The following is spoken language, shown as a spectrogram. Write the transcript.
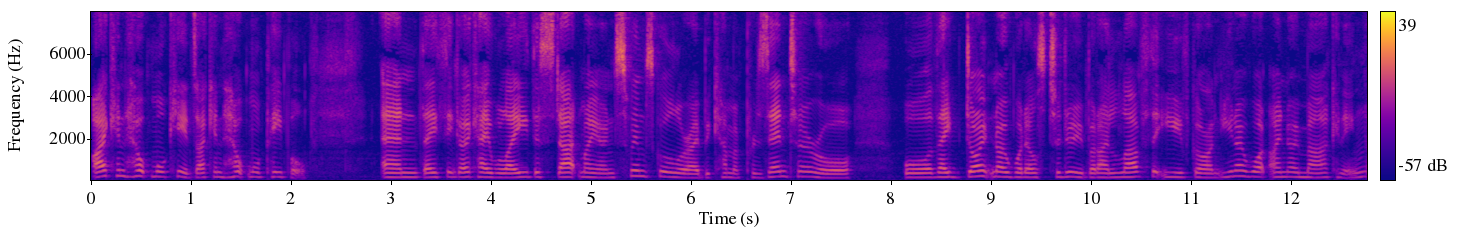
I can help more kids, I can help more people and they think, okay, well, I either start my own swim school or I become a presenter or or they don't know what else to do. But I love that you've gone, you know what, I know marketing,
